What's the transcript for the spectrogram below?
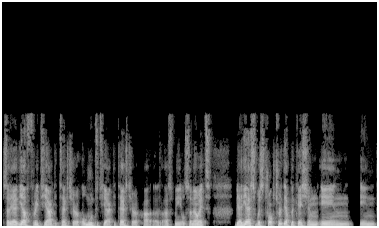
So the idea of three-tier architecture or multi-tier architecture, uh, as we also know it, the idea is we structure the application in, in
